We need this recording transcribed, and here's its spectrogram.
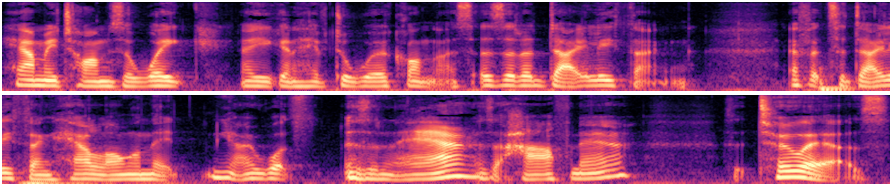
How many times a week are you going to have to work on this? Is it a daily thing? if it's a daily thing, how long on that, you know, what's, is it an hour? Is it half an hour? Is it two hours?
